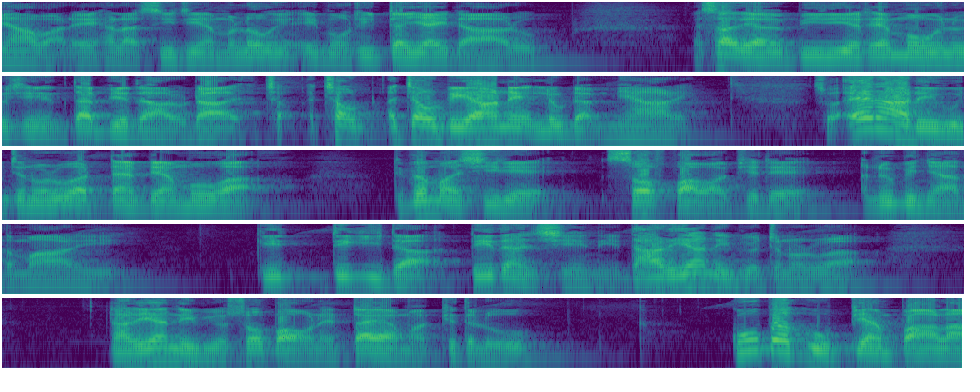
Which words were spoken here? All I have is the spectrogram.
များပါတယ်ဟဟလာ CDM မလုပ်ရင်အိမ်ပေါ်ထိတက်ရိုက်တာတို့အစတရား PDF ထဲမဝင်လို့ရှိရင်တက်ပစ်တာတို့ဒါအချောက်အကြောက်တရားနဲ့လုပ်တာများတယ်ဆိုတော့အဲ့ဓာတွေကိုကျွန်တော်တို့ကတံပြန်ဖို့ကဒီဘက်မှာရှိတဲ့ soft power ဖြစ်တဲ့အမှုပညာသမားတွေကိတိဂိတတေးသန့်ရှင်တွေဒါတွေကနေပြီးတော့ကျွန်တော်တို့ကဒါတွေကနေပြီးတော့ soft power နဲ့တိုက်ရမှာဖြစ်တယ်လို့ ကိုယ့်ဘက်ကိုပြန်ပါလာ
